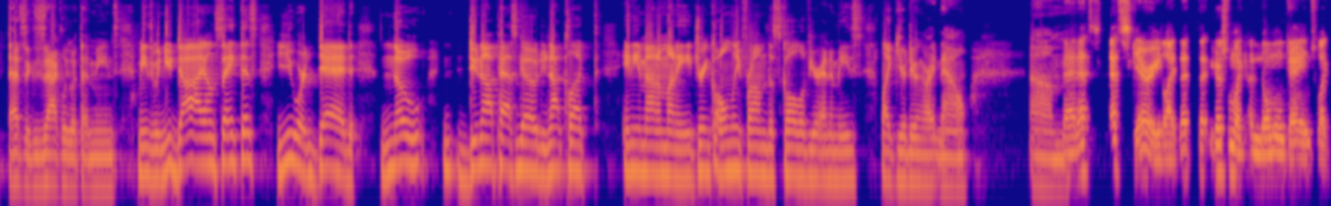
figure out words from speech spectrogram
That's exactly what that means. means when you die on Sanctus, you are dead. No, do not pass go. Do not collect any amount of money. Drink only from the skull of your enemies, like you're doing right now. Um, Man, that's that's scary. Like that, that goes from like a normal game to like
